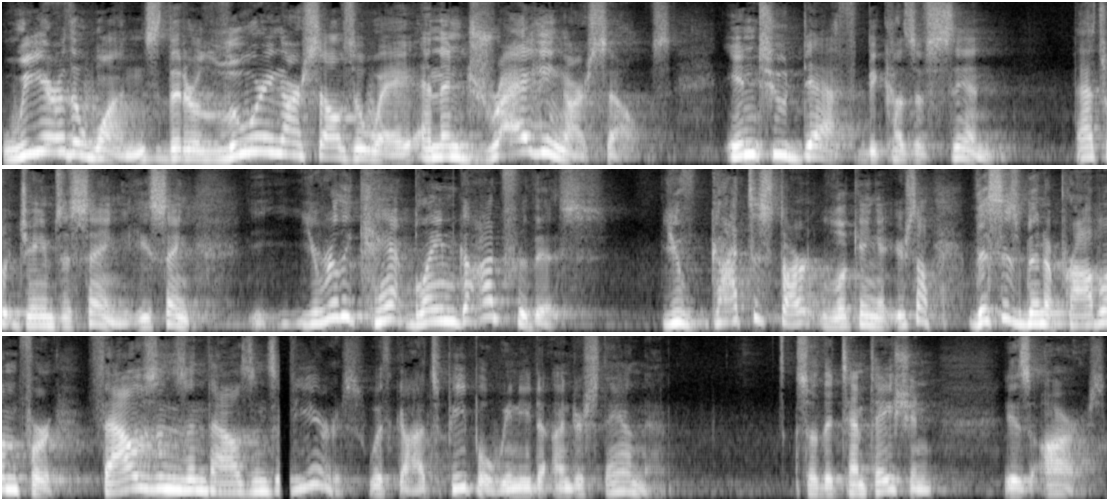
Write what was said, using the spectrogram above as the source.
We are the ones that are luring ourselves away and then dragging ourselves into death because of sin. That's what James is saying. He's saying, you really can't blame God for this. You've got to start looking at yourself. This has been a problem for thousands and thousands of years with God's people. We need to understand that. So the temptation is ours.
